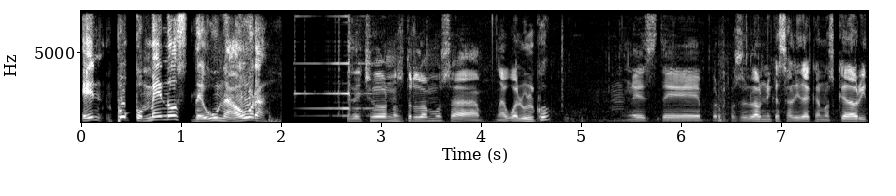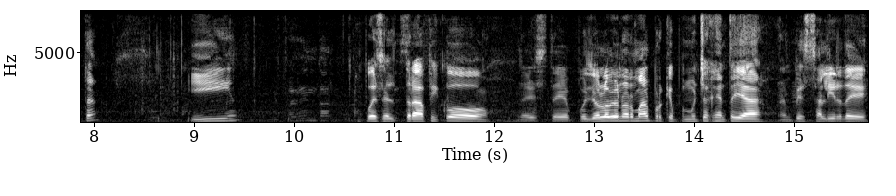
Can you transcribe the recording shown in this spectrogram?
en poco menos de una hora. De hecho nosotros vamos a, a Hualulco, este, pero pues es la única salida que nos queda ahorita y pues el tráfico, este, pues yo lo veo normal porque pues mucha gente ya empieza a salir de,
